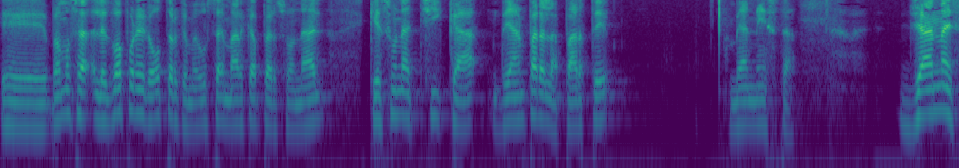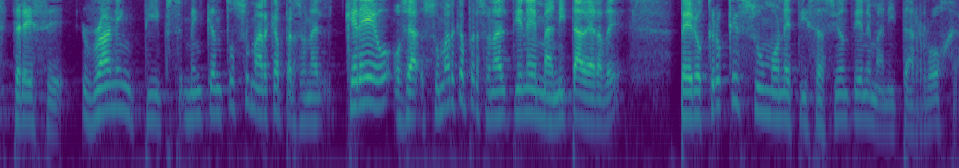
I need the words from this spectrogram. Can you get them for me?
Eh, vamos a, les voy a poner otro que me gusta de marca personal que es una chica, vean para la parte, vean esta. Jana Estrese, Running Tips, me encantó su marca personal. Creo, o sea, su marca personal tiene manita verde, pero creo que su monetización tiene manita roja.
